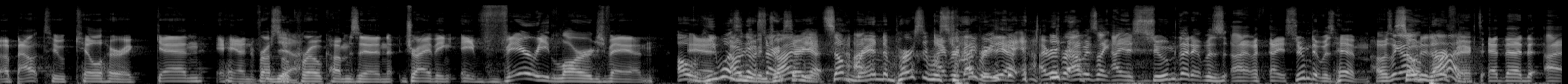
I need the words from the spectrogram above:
about to kill her again, and Russell Yeah. Crowe comes in driving a very large van. Oh, And- he wasn't no, even sorry, driving sorry, it. Some I- random person was I remember, driving yeah. it. I remember. Yeah. I was like, I assumed that it was. Uh, I assumed it was him. I was like, So oh, did I. perfect. And then, uh,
